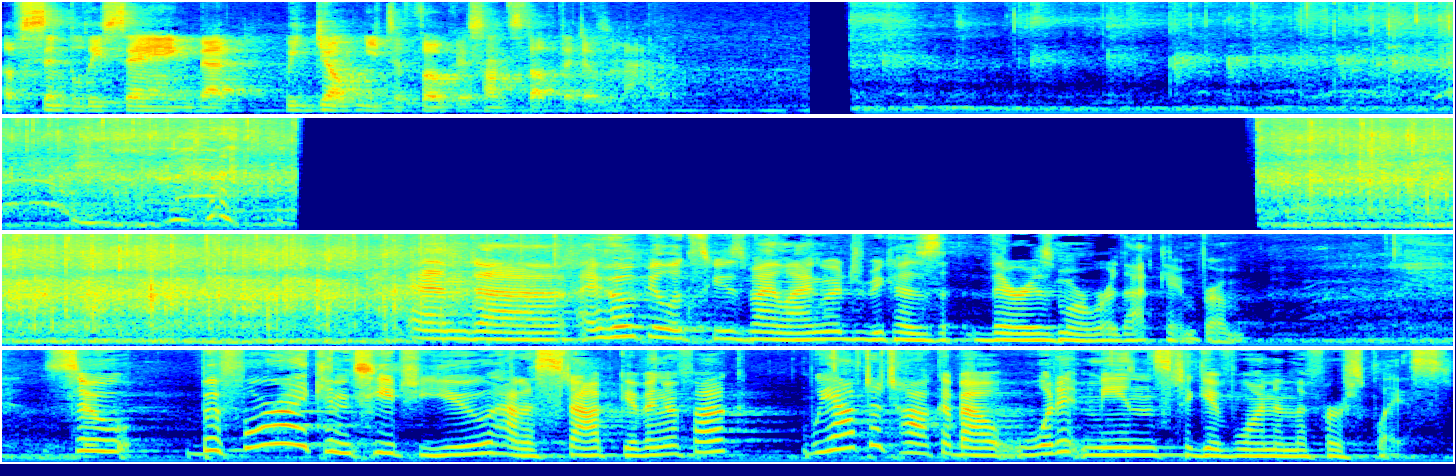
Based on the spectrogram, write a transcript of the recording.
of simply saying that we don't need to focus on stuff that doesn't matter. And uh, I hope you'll excuse my language because there is more where that came from. So, before I can teach you how to stop giving a fuck, we have to talk about what it means to give one in the first place.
